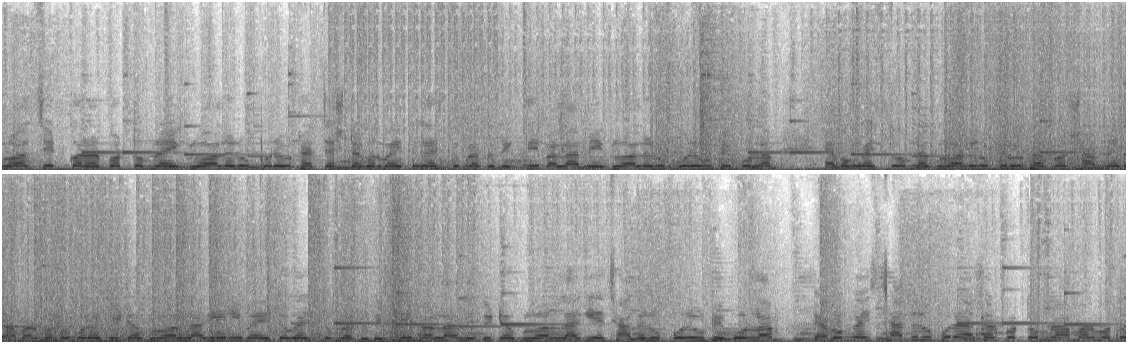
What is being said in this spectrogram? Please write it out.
গ্লোয়াল সেট করার পর তোমরা এই গ্লোয়ালের উপরে উঠার চেষ্টা করবা। এই তো গাইজ তোমরা তো দেখতেই পারলাম আমি গ্লোয়ালের উপরে উঠে পড়লাম। এবং গাইস তোমরা গ্লোয়ালের উপরে ওঠার পর সামনে আমার মতো করে দুইটা গ্লোয়াল লাগিয়ে নিবা। এই তো গাইস তোমরা তো দেখতেই পারলাম আমি দুইটা গ্লোয়াল লাগিয়ে ছাদের উপরে উঠে পড়লাম। এবং গাইস ছাদের উপরে আসার পর তোমরা আমার মতো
